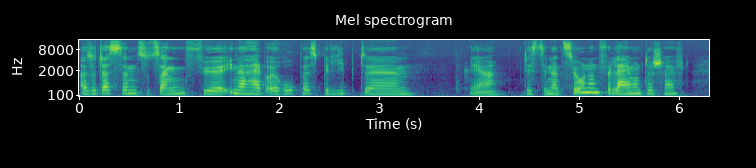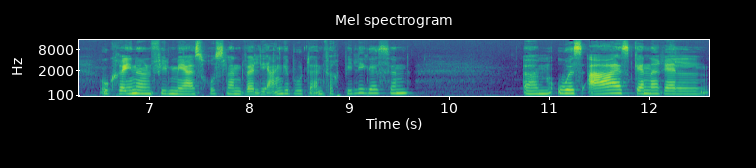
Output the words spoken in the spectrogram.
also das sind sozusagen für innerhalb Europas beliebte ja, Destinationen für Leihmutterschaft. Ukraine viel mehr als Russland, weil die Angebote einfach billiger sind. Ähm, USA ist generell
